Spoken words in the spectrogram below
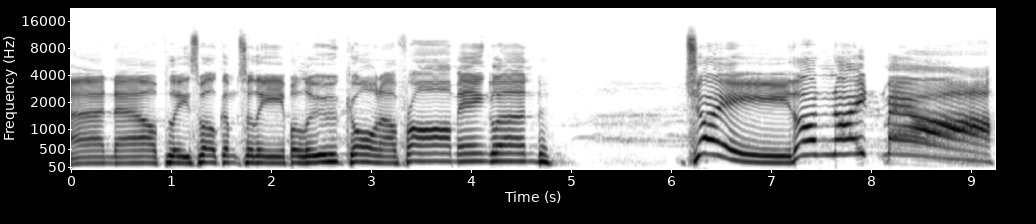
And now, please welcome to the blue corner from England, Jay the Nightmare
